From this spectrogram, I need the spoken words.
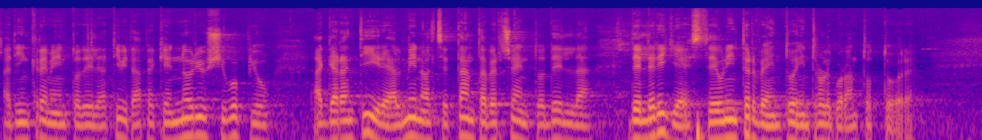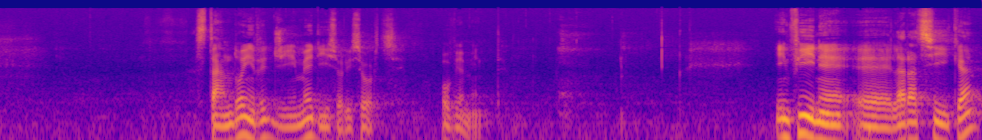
ad incremento delle attività perché non riuscivo più a garantire almeno al 70% della, delle richieste un intervento entro le 48 ore, stando in regime di isorisorse, ovviamente. Infine eh, la razzica,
